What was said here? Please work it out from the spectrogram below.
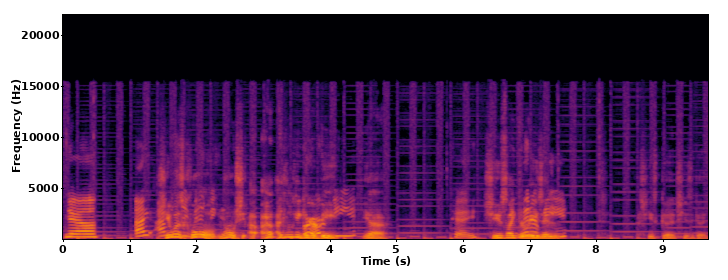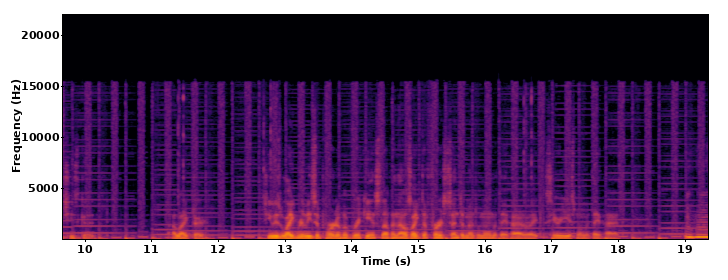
Yeah. I, I she was cool. No, she. I. I, I'd look at give her or B. B. Yeah, Okay. she's like the Mid or reason. B. She's good. She's good. She's good. I liked her. She was like really supportive of Ricky and stuff, and that was like the first sentimental moment they've had, like serious moment they've had. Mm-hmm.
